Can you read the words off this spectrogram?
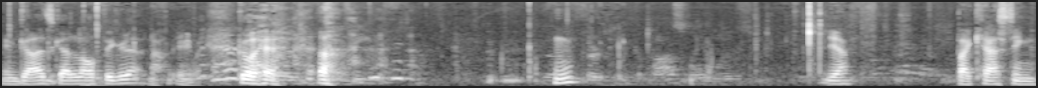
and God's got it all figured out. No, anyway, go ahead. Uh, hmm? Yeah, by casting,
